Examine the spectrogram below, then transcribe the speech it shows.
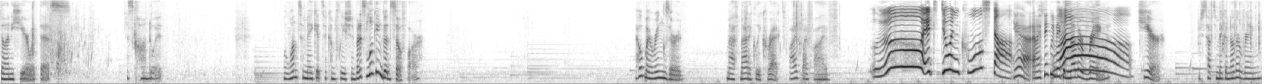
done here with this. This conduit. We want to make it to completion, but it's looking good so far. I hope my rings are mathematically correct. Five by five. Ooh, it's doing cool stuff. Yeah, and I think we make another ring here. We just have to make another ring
